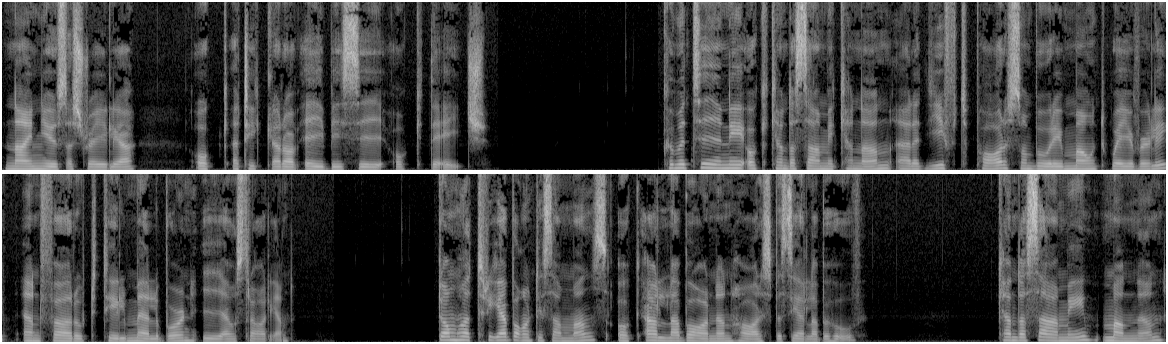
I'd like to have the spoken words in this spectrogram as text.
9 News Australia och artiklar av ABC och The Age. Kumetini och Kandasamy Kanan är ett gift par som bor i Mount Waverly, en förort till Melbourne i Australien. De har tre barn tillsammans och alla barnen har speciella behov. Kandasamy, mannen,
